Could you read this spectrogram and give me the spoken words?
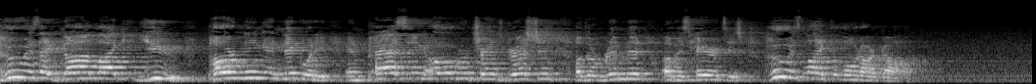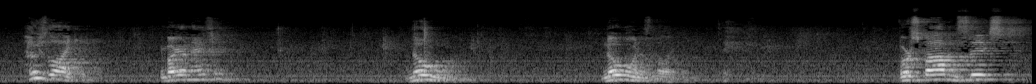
who is a God like you, pardoning iniquity and passing over transgression of the remnant of his heritage? Who is like the Lord our God? Who's like him? Anybody got an answer? No one. No one is like him. Verse 5 and 6,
